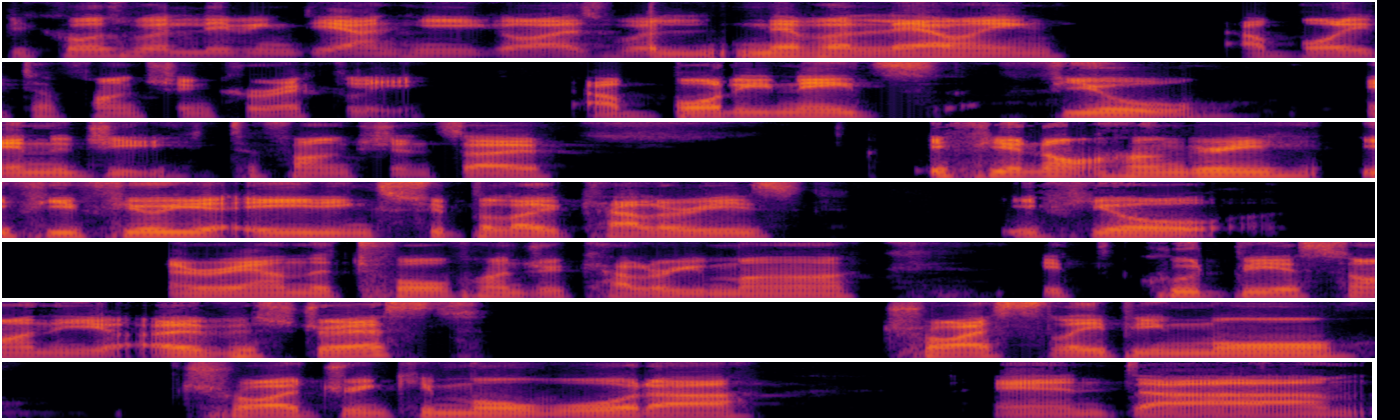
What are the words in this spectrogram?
Because we're living down here, guys, we're never allowing our body to function correctly. Our body needs fuel, energy to function. So if you're not hungry, if you feel you're eating super low calories, if you're around the 1200 calorie mark, it could be a sign that you're overstressed. Try sleeping more, try drinking more water, and um,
